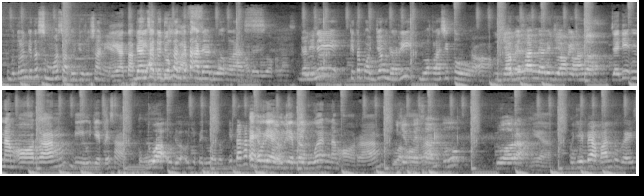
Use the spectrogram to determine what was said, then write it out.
kebetulan kita semua satu jurusan ya Iya, tapi dan satu jurusan kelas. kita ada dua kelas Ada dua kelas. Dan ini kita pojang dari dua kelas itu Heeh. Gabungan dari dua UJP kelas. dua. Jadi enam orang di UJP 1 Dua udah UJP 2 tuh. Kita kan Eh oh iya UJP UJP 2 enam orang, dua UJP orang. 1 dua orang. Iya. UJP apaan tuh guys?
